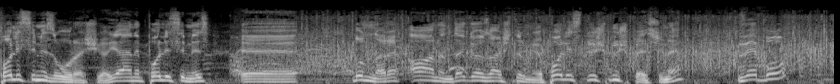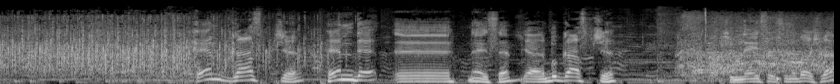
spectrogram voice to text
polisimiz uğraşıyor. Yani polisimiz e, bunları anında göz açtırmıyor. Polis düşmüş peşine ve bu hem gaspçı hem de e, neyse yani bu gaspçı. Şimdi neysesini boş ver.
